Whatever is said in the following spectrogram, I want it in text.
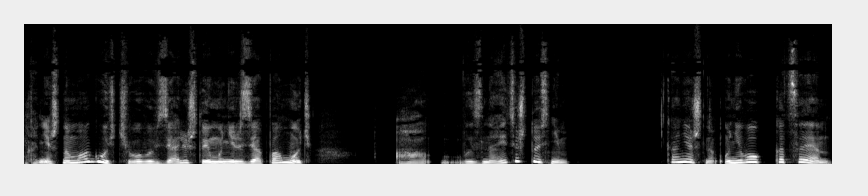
Конечно, могу. С чего вы взяли, что ему нельзя помочь? А вы знаете, что с ним? Конечно, у него КЦН.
